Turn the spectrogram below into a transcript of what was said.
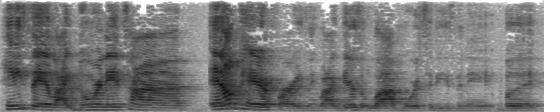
He said like during that time, and I'm paraphrasing, like there's a lot more to this than it, but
